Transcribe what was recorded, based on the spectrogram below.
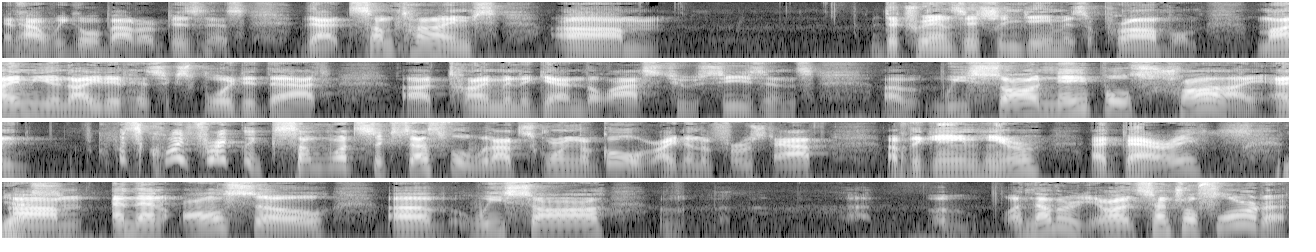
and how we go about our business. That sometimes. Um, the transition game is a problem. Miami United has exploited that uh, time and again the last two seasons. Uh, we saw Naples try, and was quite frankly somewhat successful without scoring a goal right in the first half of the game here at Barry. Yes. Um, and then also uh, we saw another uh, Central Florida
